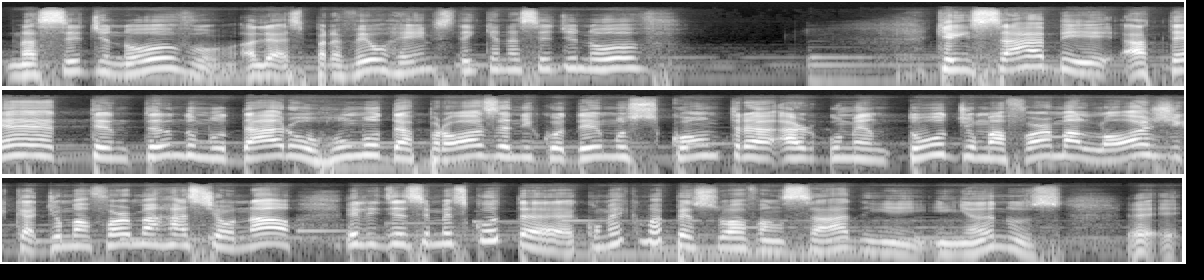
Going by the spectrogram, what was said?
nascer de novo, aliás, para ver o reino, você tem que nascer de novo. Quem sabe até tentando mudar o rumo da prosa, Nicodemos contra-argumentou de uma forma lógica, de uma forma racional. Ele dizia assim: mas escuta, como é que uma pessoa avançada em, em anos, é,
